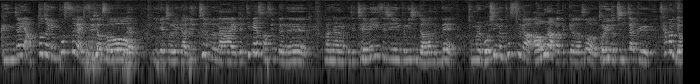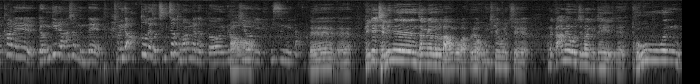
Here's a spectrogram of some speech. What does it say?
굉장히 압도적인 포스가 있으셔서 네. 이게 저희가 유튜브나 이제 TV에서 봤을 때는 마냥 이제 재미있으신 분이신 줄 알았는데 정말 멋있는 포스가 아우라가 느껴져서 저희도 진짜 그 사람 역할을 연기를 하셨는데 저희가 압도돼서 진짜 도망다녔던 그런 아. 기억이 있습니다. 네, 네. 굉장히 재밌는 장면으로 나온 것 같고요. 네. 어떻게 보면 제 근데 까메오지만 굉장히 예, 좋은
